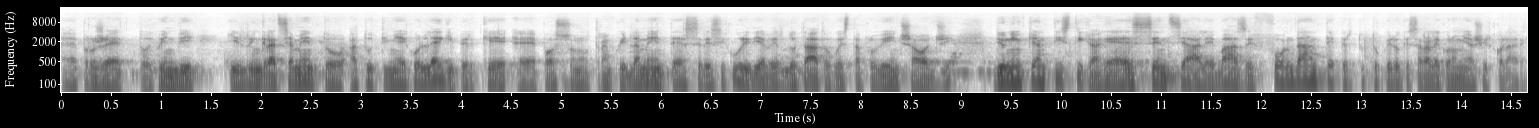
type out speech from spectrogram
eh, progetto e quindi il ringraziamento a tutti i miei colleghi perché eh, possono tranquillamente essere sicuri di aver dotato questa provincia oggi di un'impiantistica che è essenziale, base fondante per tutto quello che sarà l'economia circolare.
